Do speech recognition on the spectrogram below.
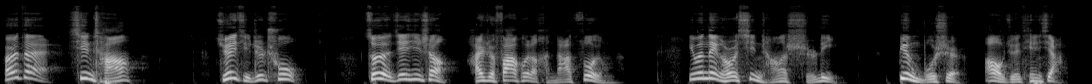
而在信长崛起之初，佐久间信胜还是发挥了很大作用的，因为那个时候信长的实力并不是傲绝天下，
